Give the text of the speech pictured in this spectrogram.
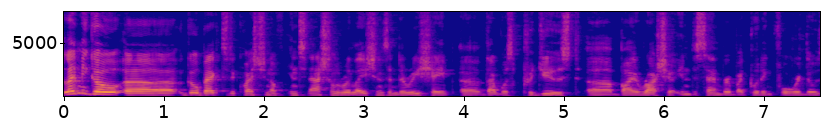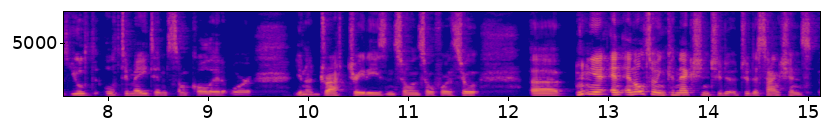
let me go uh, go back to the question of international relations and the reshape uh, that was produced uh, by Russia in December by putting forward those ult- ultimatums, some call it, or you know draft treaties and so on and so forth. So. Uh, and, and also in connection to the, to the sanctions,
